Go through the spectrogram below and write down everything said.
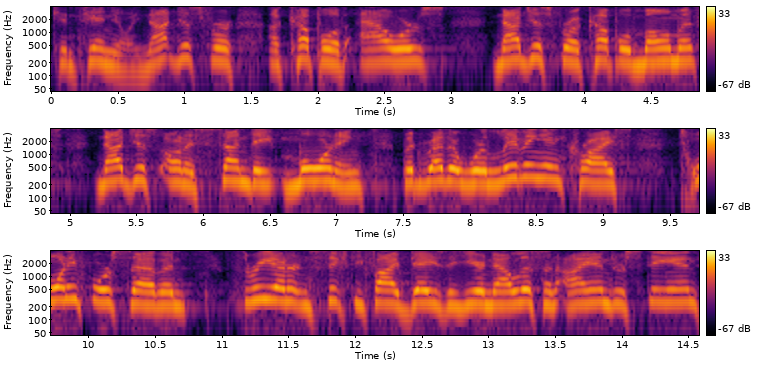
continually, not just for a couple of hours, not just for a couple moments, not just on a Sunday morning, but rather we're living in Christ 24 7, 365 days a year. Now, listen, I understand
